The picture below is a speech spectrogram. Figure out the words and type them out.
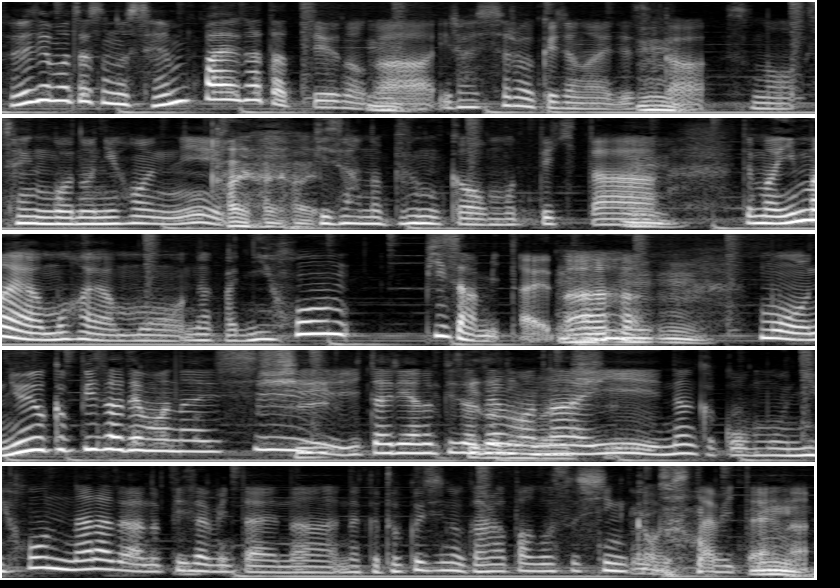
それでまたその先輩方っていうのがいらっしゃるわけじゃないですか、その戦後の日本にピザの文化を持ってきた、うん。でまあ、今やもはやもうなんか日本ピザみたいな、うんうんうん。もうニューヨークピザでもないしし。イタリアのピザでもない。いなんかこうもう日本ならではのピザみたいななんか独自のガラパゴス進化をしたみたいな、うん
